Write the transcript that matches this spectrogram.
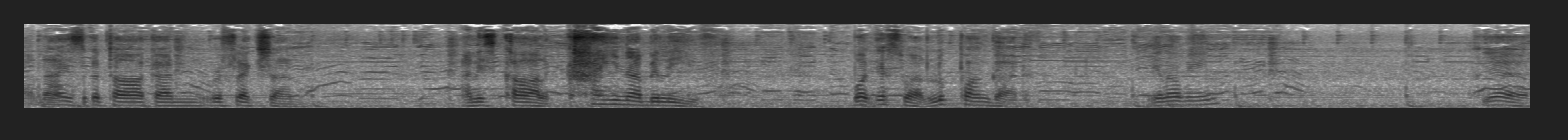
a nice little talk and reflection. And it's called Kinda Believe. But guess what? Look upon God. You know what I mean? Yeah.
